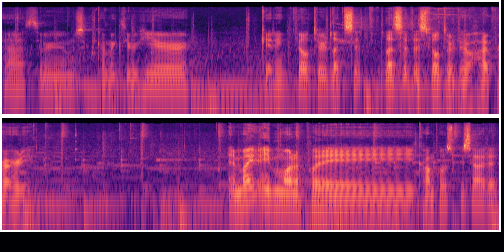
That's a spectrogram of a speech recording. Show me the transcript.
bathrooms coming through here, getting filtered. Let's set, let's set this filter to a high priority. And I might even want to put a compost beside it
